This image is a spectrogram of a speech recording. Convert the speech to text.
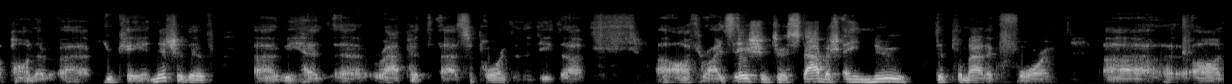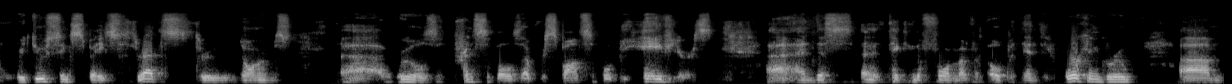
upon a, a, UK initiative. Uh, we had uh, rapid uh, support and indeed uh, uh, authorization to establish a new diplomatic forum on reducing space threats through norms uh, rules and principles of responsible behaviors. Uh, and this uh, taking the form of an open ended working group, um,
